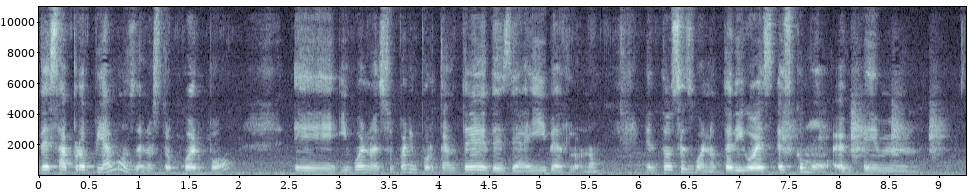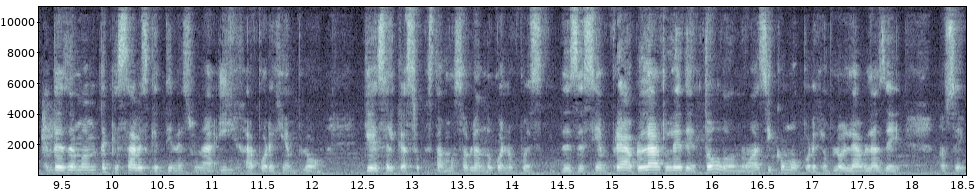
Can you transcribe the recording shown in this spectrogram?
desapropiamos de nuestro cuerpo. Eh, y bueno, es súper importante desde ahí verlo, ¿no? Entonces, bueno, te digo, es, es como em, em, desde el momento que sabes que tienes una hija, por ejemplo, que es el caso que estamos hablando, bueno, pues desde siempre hablarle de todo, ¿no? Así como, por ejemplo, le hablas de, no sé,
